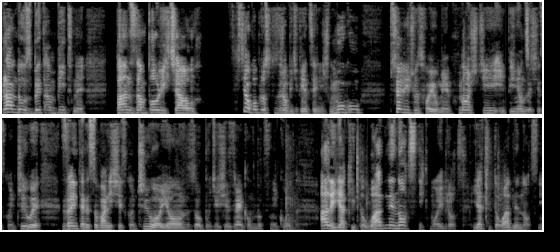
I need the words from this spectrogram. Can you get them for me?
plan był zbyt ambitny. Pan Zampoli chciał, chciał po prostu zrobić więcej niż mógł. Przeliczył swoje umiejętności i pieniądze się skończyły. Zainteresowanie się skończyło i on obudził się z ręką w nocniku. Ale jaki to ładny nocnik, moi drodzy. Jaki to ładny nocnik.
